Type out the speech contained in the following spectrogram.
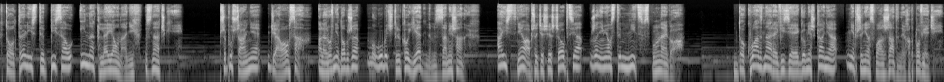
kto te listy pisał i naklejał na nich znaczki. Przypuszczalnie działał sam, ale równie dobrze mógł być tylko jednym z zamieszanych. A istniała przecież jeszcze opcja, że nie miał z tym nic wspólnego. Dokładna rewizja jego mieszkania nie przyniosła żadnych odpowiedzi.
